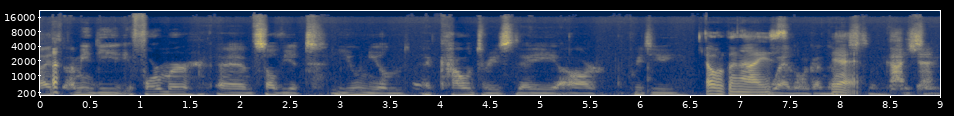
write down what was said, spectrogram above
right? I mean, the former um, Soviet Union uh, countries, they are pretty Organized. well organized. I should Gotcha. say,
